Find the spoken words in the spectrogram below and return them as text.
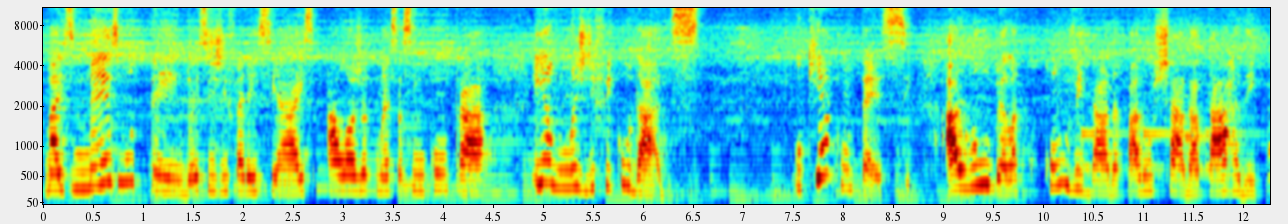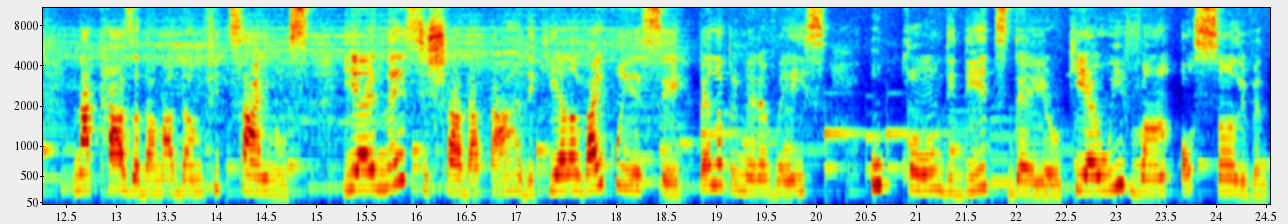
Mas mesmo tendo esses diferenciais, a loja começa a se encontrar em algumas dificuldades. O que acontece? A Ruby ela é convidada para um chá da tarde na casa da Madame Fitzsimons. E é nesse chá da tarde que ela vai conhecer pela primeira vez o Conde de que é o Ivan O'Sullivan.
